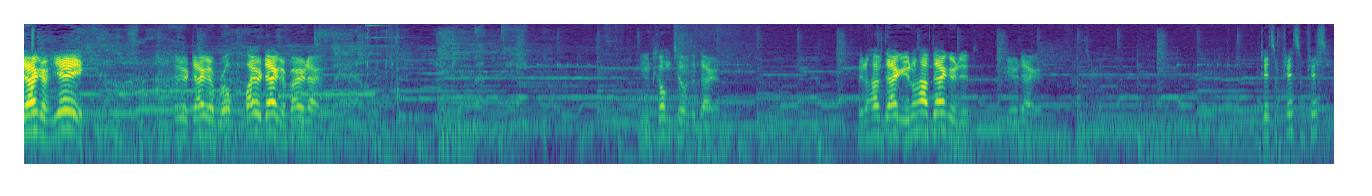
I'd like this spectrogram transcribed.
dagger, yay! Fire dagger, bro. Fire dagger, fire dagger. You can come too with the dagger. You don't have dagger, you don't have dagger, dude. Fire dagger. That's right. Chase him, chase him, chase him.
